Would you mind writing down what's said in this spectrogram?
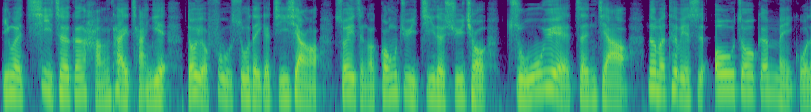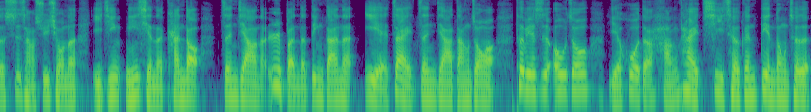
因为汽车跟航太产业都有复苏的一个迹象哦，所以整个工具机的需求逐月增加哦。那么特别是欧洲跟美国的市场需求呢，已经明显的看到增加了。日本的订单呢？也在增加当中哦，特别是欧洲也获得航太汽车跟电动车的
